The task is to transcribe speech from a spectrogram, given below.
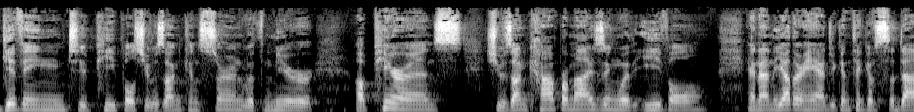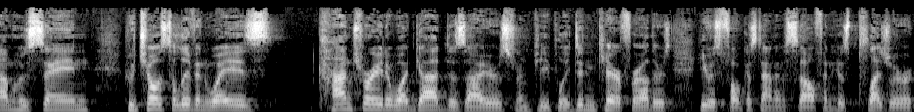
giving to people, she was unconcerned with mere appearance, she was uncompromising with evil. And on the other hand, you can think of Saddam Hussein, who chose to live in ways contrary to what God desires from people. He didn't care for others. He was focused on himself and his pleasure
